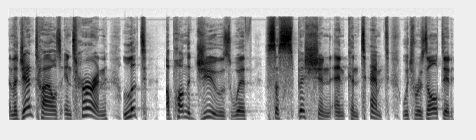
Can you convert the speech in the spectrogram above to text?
And the Gentiles, in turn, looked upon the Jews with suspicion and contempt, which resulted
